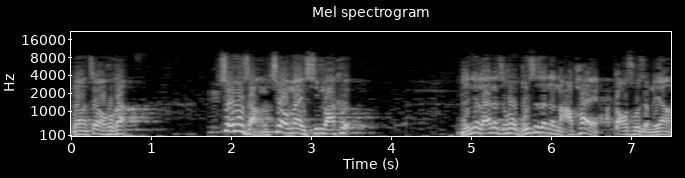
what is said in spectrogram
那再往后看，州长叫卖星巴克，人家来了之后不是在那拿派，到处怎么样，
